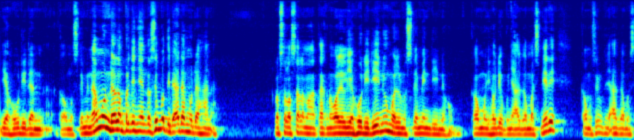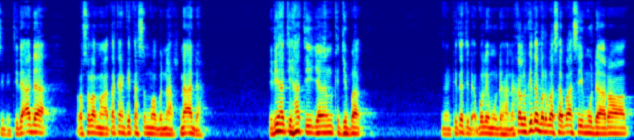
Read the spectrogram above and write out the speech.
Yahudi dan kaum muslimin. Namun dalam perjanjian tersebut tidak ada mudahana. Rasulullah SAW mengatakan walil Yahudi dinum walil muslimin dinuhum. Kaum Yahudi punya agama sendiri, kaum muslimin punya agama sendiri. Tidak ada Rasulullah mengatakan kita semua benar. Tidak ada. Jadi hati-hati jangan kejebak. Kita tidak boleh mudahana. Kalau kita berbahasa basi mudarat,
